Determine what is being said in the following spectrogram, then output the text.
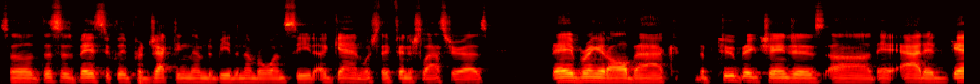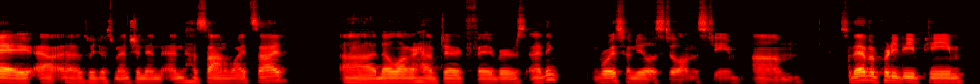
So this is basically projecting them to be the number 1 seed again, which they finished last year as. They bring it all back. The two big changes, uh, they added Gay, uh, as we just mentioned, and, and Hassan Whiteside. Uh, no longer have Derrick Favors, and I think Royce O'Neale is still on this team. Um, so they have a pretty deep team.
